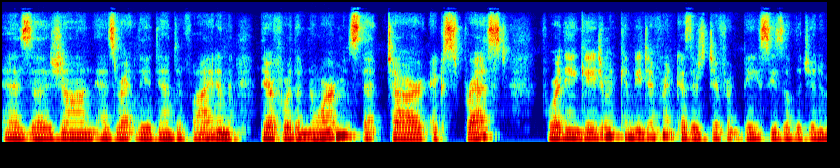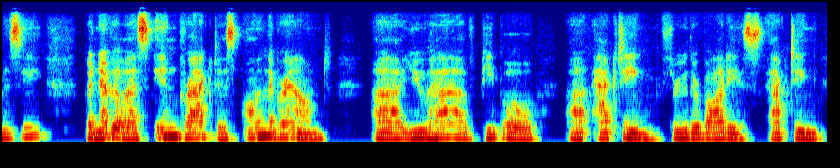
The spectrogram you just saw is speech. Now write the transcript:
as uh, Jean has rightly identified, and therefore the norms that are expressed for the engagement can be different because there's different bases of legitimacy. But nevertheless, in practice, on the ground, uh, you have people uh, acting through their bodies, acting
